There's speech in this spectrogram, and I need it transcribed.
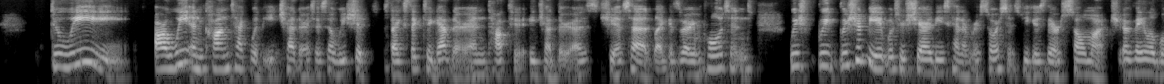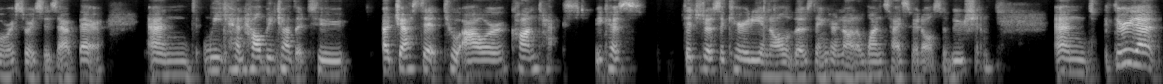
Do we are we in contact with each other? As I said, we should like stick together and talk to each other, as she has said, like it's very important. We, sh- we, we should be able to share these kind of resources because there's so much available resources out there. And we can help each other to adjust it to our context because digital security and all of those things are not a one size fit all solution. And through that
